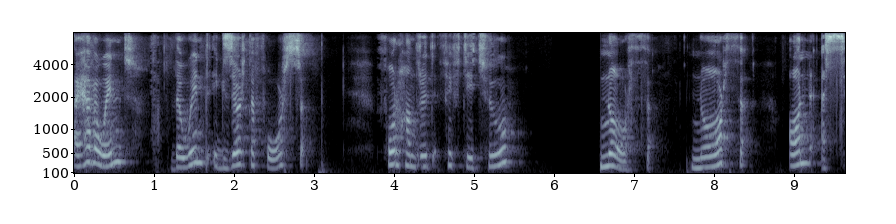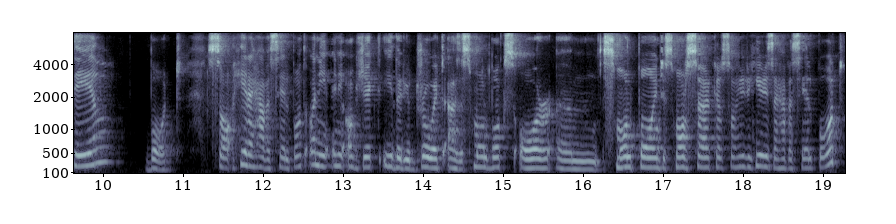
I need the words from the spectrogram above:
I have a wind. The wind exerts a force 452 north, north on a sailboat. So here I have a sailboat, any, any object, either you draw it as a small box or um, small point, a small circle. So here, here is I have a sailboat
